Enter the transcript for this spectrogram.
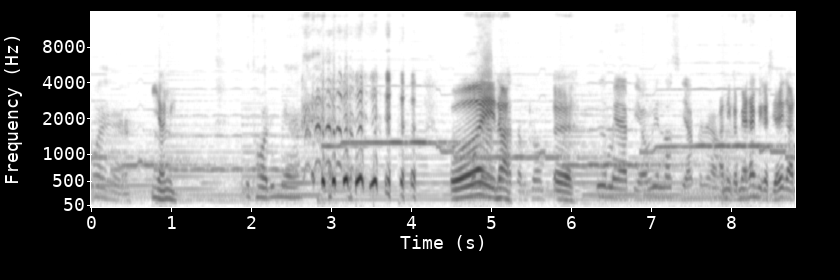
โอ้ยอหย่างนี้พี่ทอนี่แม่ เอ้ยเนาะท่านผู้ชมเออ คือแม่เปียววินเราเสียไปแล้วอันนี้กับแม่ทั้งมีกระเสียกัน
